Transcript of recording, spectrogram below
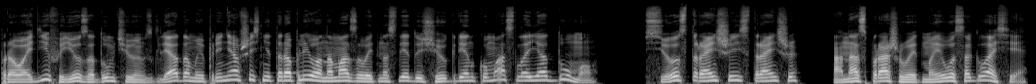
Проводив ее задумчивым взглядом и принявшись неторопливо намазывать на следующую гренку масло, я думал. Все страньше и страньше. Она спрашивает моего согласия.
